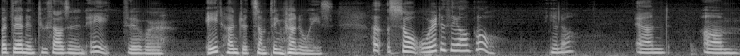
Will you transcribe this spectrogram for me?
but then in 2008 there were 800 something runaways. Uh, So where did they all go? You know? And um,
